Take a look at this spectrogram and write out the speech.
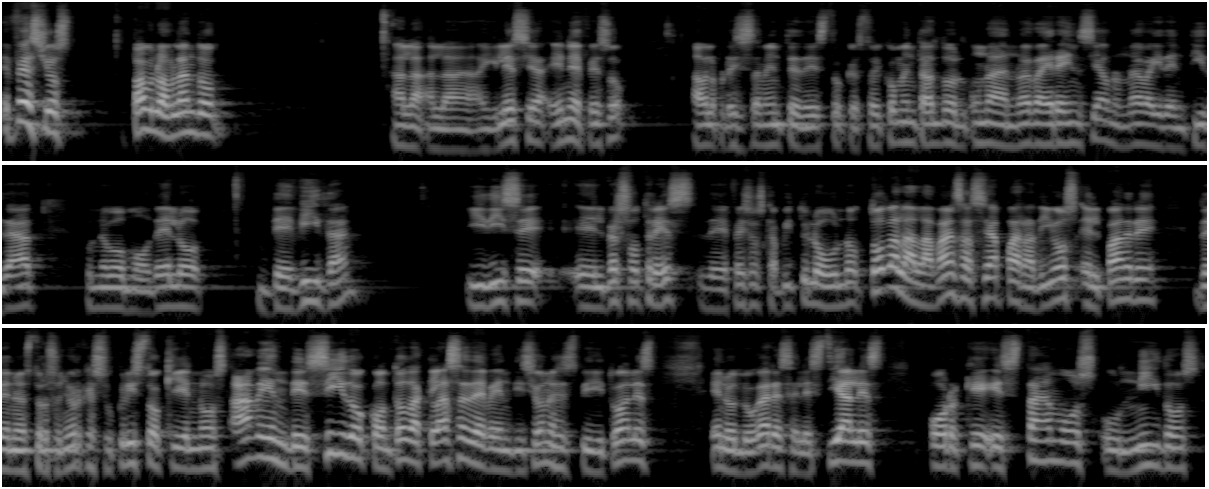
Efesios, Pablo hablando a la, a la iglesia en Éfeso, habla precisamente de esto que estoy comentando, una nueva herencia, una nueva identidad, un nuevo modelo de vida. Y dice el verso 3 de Efesios capítulo 1, toda la alabanza sea para Dios, el Padre de nuestro Señor Jesucristo, quien nos ha bendecido con toda clase de bendiciones espirituales en los lugares celestiales, porque estamos unidos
